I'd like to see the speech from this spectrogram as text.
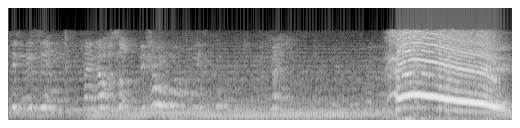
I went to see Lucy and find out something from her. Hey!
